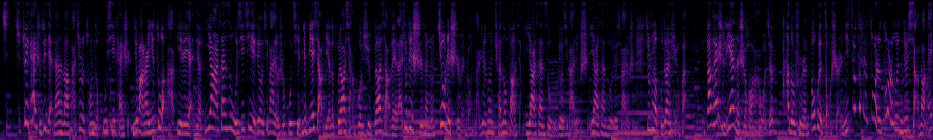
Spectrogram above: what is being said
最最开始最简单的方法就是从你的呼吸开始，你就往那一坐啊，闭着眼睛，一二三四五吸气，六七八九十呼气，你就别想别的，不要想过去，不要想未来，就这十分钟，就这十分钟，你把这些东西全都放下，一二三四五六七八九十，一二三四五六七八九十，就这么不断循环。你刚开始练的时候啊，我觉得大多数人都会走神，你就在这坐着坐着坐着，你就想到，哎，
